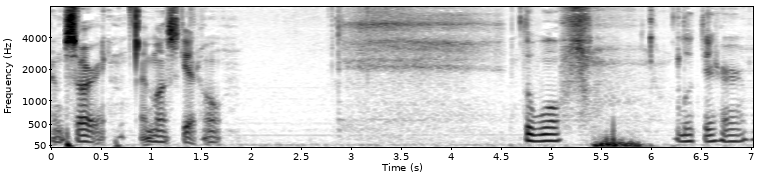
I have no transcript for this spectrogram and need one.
I'm sorry, I must get home. The wolf looked at her,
